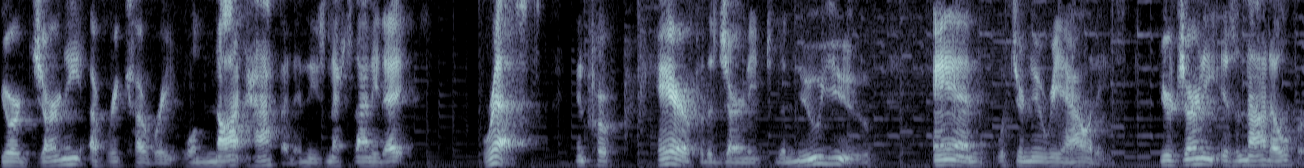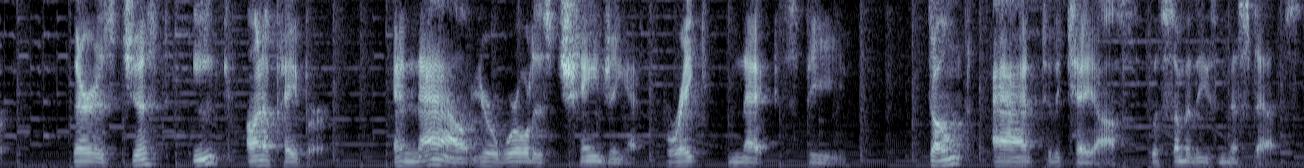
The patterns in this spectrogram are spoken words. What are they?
Your journey of recovery will not happen in these next 90 days. Rest and prepare for the journey to the new you and with your new realities. Your journey is not over. There is just ink on a paper. And now your world is changing at breakneck speed. Don't add to the chaos with some of these missteps.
